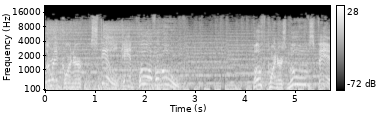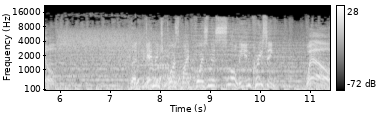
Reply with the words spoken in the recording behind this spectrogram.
The red corner still can't pull off a move. Both corners' moves failed. The damage caused by poison is slowly increasing. Well,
